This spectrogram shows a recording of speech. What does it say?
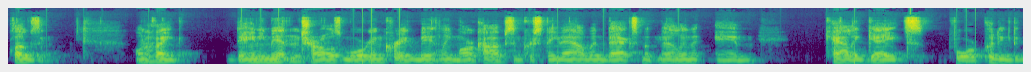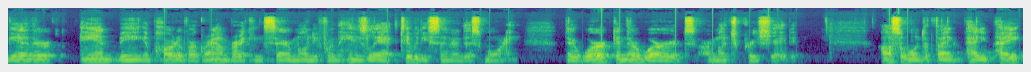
Closing. I want to thank Danny Minton, Charles Morgan, Craig Bentley, Mark Hobson, Christine Alvin, Dax McMillan, and Callie Gates for putting together and being a part of our groundbreaking ceremony for the Hensley Activity Center this morning. Their work and their words are much appreciated. I also want to thank Patty Pate,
